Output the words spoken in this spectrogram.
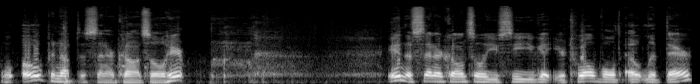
We'll open up the center console here. In the center console, you see you get your 12 volt outlet there,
